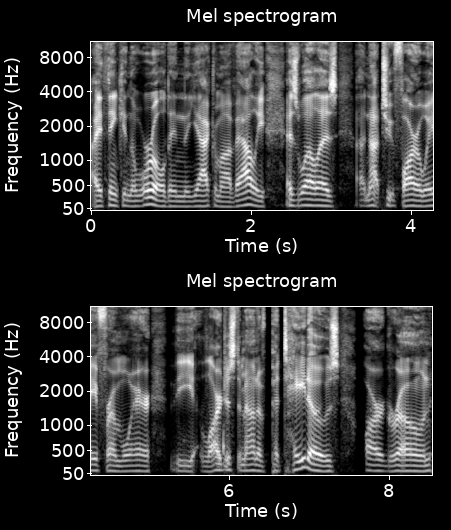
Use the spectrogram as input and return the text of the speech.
I think, in the world in the Yakima Valley, as well as uh, not too far away from where the largest amount of potatoes are grown.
